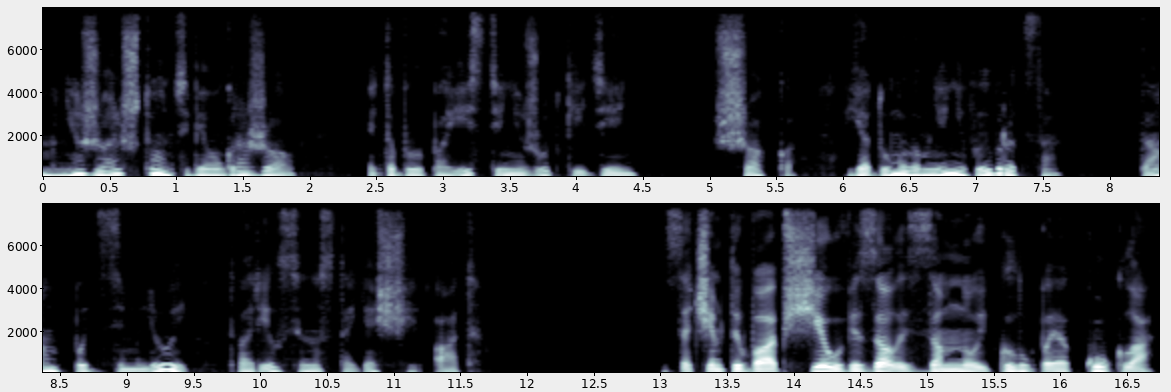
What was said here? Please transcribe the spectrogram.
Мне жаль, что он тебе угрожал. Это был поистине жуткий день. Шакка, я думала, мне не выбраться. Там, под землей, творился настоящий ад. «Зачем ты вообще увязалась за мной, глупая кукла?»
